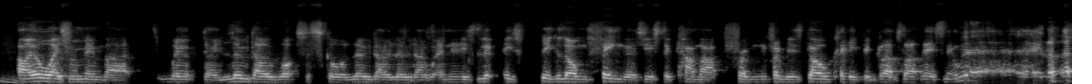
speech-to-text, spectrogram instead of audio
Mm. i always remember when they- Ludo what's the score Ludo Ludo and his his big long fingers used to come up from from his goalkeeping gloves like this and it,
